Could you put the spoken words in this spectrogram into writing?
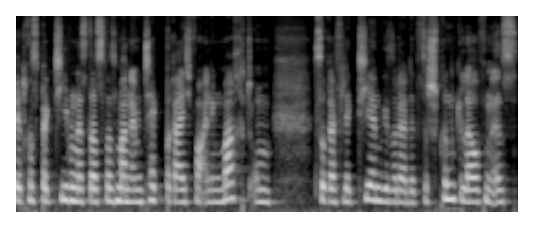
Retrospektiven ist das, was man im Tech-Bereich vor allen Dingen macht, um zu reflektieren, wie so der letzte Sprint gelaufen ist.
